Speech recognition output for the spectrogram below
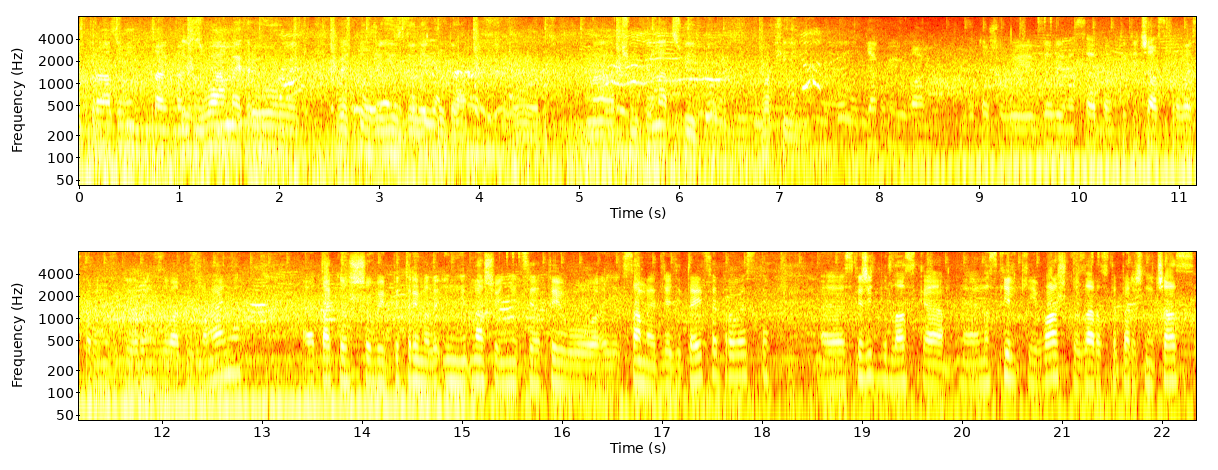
от разом Так, так. з вами, Григорович. Ви ж теж їздили туди от, на чемпіонат світу в Афіні. Дякую вам за те, що ви взяли на себе такий час провести і організувати змагання. Е, Також, що ви підтримали нашу ініціативу е, саме для дітей це провести. Е, Скажіть, будь ласка, наскільки важко зараз в теперішній час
